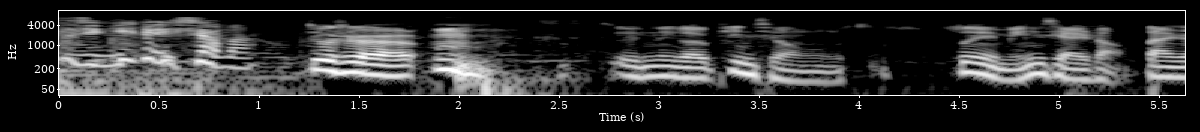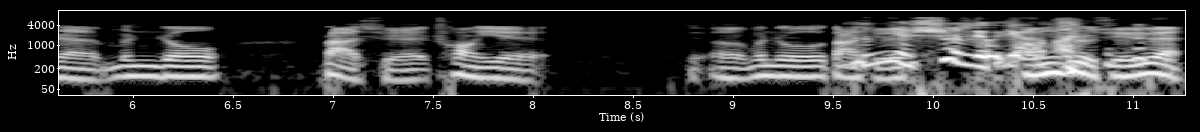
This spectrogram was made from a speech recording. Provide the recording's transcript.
自己念一下吧？就是，嗯，就那个聘请孙宇明先生担任温州大学创业，呃，温州大学 城市学院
